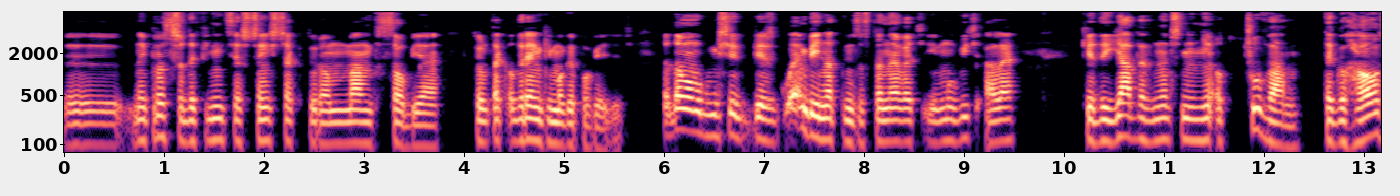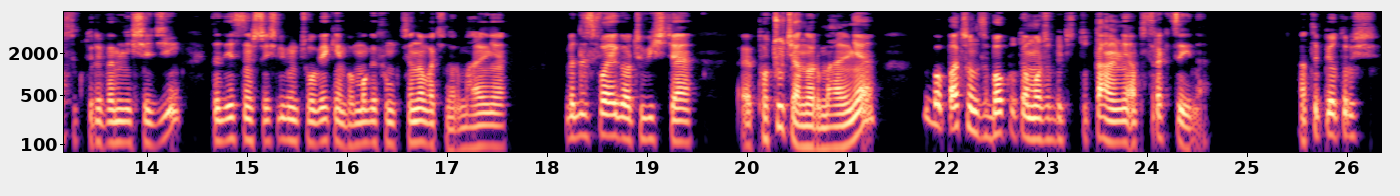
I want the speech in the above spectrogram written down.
yy, najprostsza definicja szczęścia, którą mam w sobie, którą tak od ręki mogę powiedzieć. Wiadomo, mógłbym się, wiesz, głębiej nad tym zastanawiać i mówić, ale kiedy ja wewnętrznie nie odczuwam tego chaosu, który we mnie siedzi, wtedy jestem szczęśliwym człowiekiem, bo mogę funkcjonować normalnie. Wedle swojego oczywiście e, poczucia normalnie, bo patrząc z boku to może być totalnie abstrakcyjne. A ty, Piotruś,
